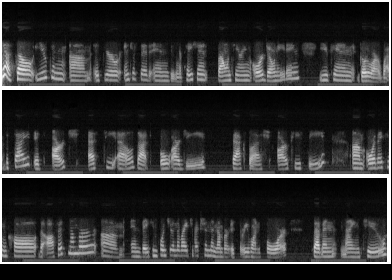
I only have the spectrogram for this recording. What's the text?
Yeah, so you can, um, if you're interested in being a patient, volunteering, or donating, you can go to our website. It's archstl.org backslash RPC. Um, or they can call the office number um, and they can point you in the right direction. The number is 314 792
